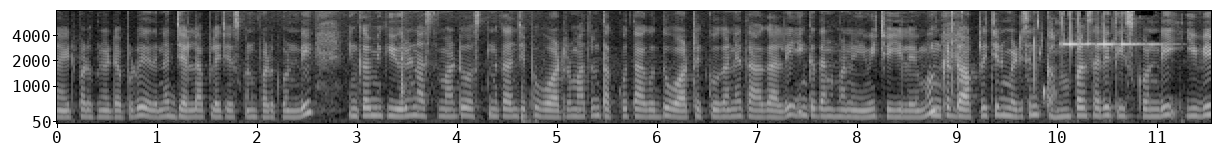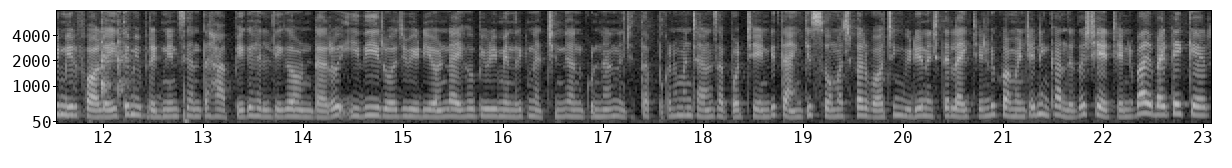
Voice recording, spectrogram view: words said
నైట్ పడుకునేటప్పుడు ఏదైనా జెల్ అప్లై చేసుకొని పడుకోండి. ఇంకా మీకు యూరిన్ అస్తమాటు వస్తుంది కదా అని చెప్పి వాటర్ మాత్రం తక్కువ తాగొద్దు వాటర్ ఎక్కువగానే తాగాలి. ఇంకా దానికి మనం ఏమీ చేయలేము. ఇంకా డాక్టర్ ఇచ్చిన మెడిసిన్ కంపల్సరీ తీసుకోండి. ఇవి మీరు ఫాలో అయితే మీ ప్రెగ్నెన్సీ అంతా హ్యాపీగా హెల్తీగా ఉంటారు. ఇది ఈ రోజు వీడియో అండి. ఐ హోప్ ఈ వీడియో మీ అందరికీ నచ్చింది అనుకుంటున్నాను. నచ్చితే తప్పకుండా మన ఛానల్ సపోర్ట్ చేయండి. Thank you so much for watching video నచ్చితే లైక్ చేయండి కామెంట్ చేయండి ఇంకా అందరితో షేర్ చేయండి. బాయ్ బై టేక్ కేర్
